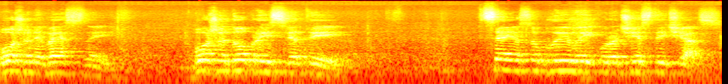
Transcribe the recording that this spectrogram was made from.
Боже Небесний, Боже добрий і святий, в цей особливий урочистий час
